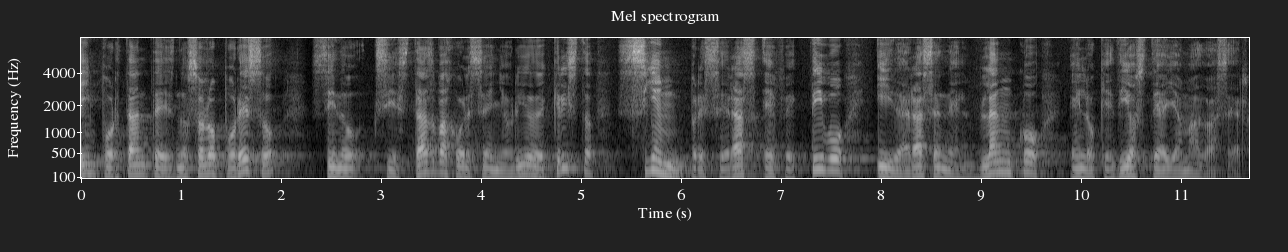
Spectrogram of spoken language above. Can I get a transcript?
importante es, no solo por eso, sino si estás bajo el señorío de Cristo, siempre serás efectivo y darás en el blanco en lo que Dios te ha llamado a hacer.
